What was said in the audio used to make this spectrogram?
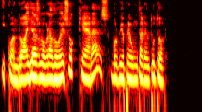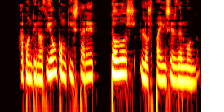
¿Y cuando hayas logrado eso, qué harás? volvió a preguntar el tutor. A continuación conquistaré todos los países del mundo.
